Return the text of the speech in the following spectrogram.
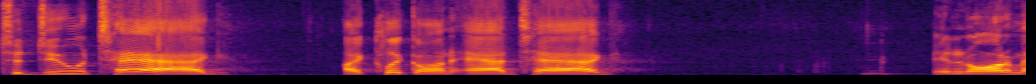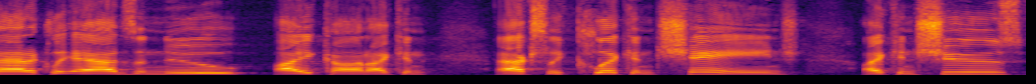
To do a tag, I click on Add Tag, and it automatically adds a new icon. I can actually click and change. I can choose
